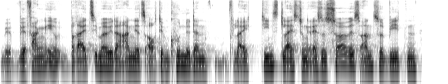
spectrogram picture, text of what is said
wir, wir fangen bereits immer wieder an, jetzt auch dem Kunde dann vielleicht Dienstleistungen as a Service anzubieten.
